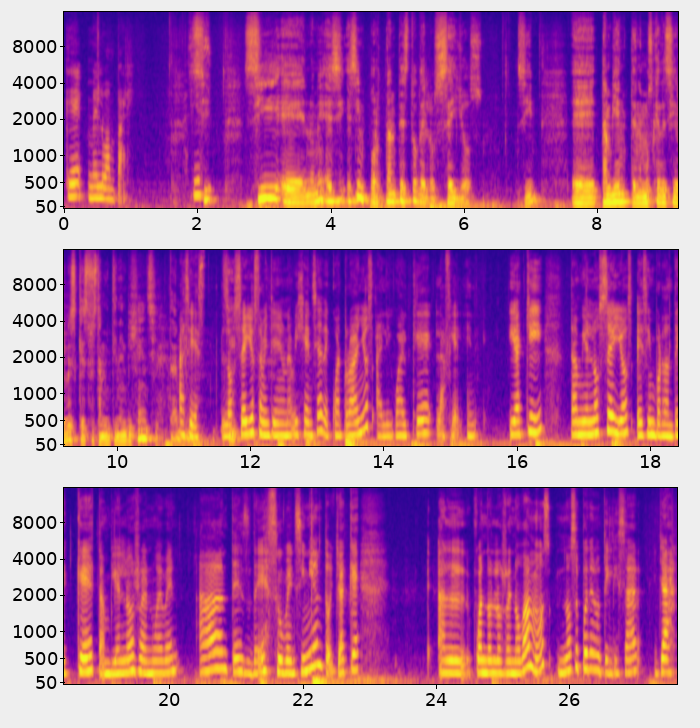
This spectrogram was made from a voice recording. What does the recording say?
que me lo ampare. sí, sí eh, es, importante esto de los sellos, ¿sí? Eh, también tenemos que decirles que estos también tienen vigencia. Así es, los sellos también tienen una vigencia de cuatro años, al igual que la fiel. Y aquí también los sellos es importante que también los renueven antes de su vencimiento, ya que al, cuando los renovamos, no se pueden utilizar ya.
